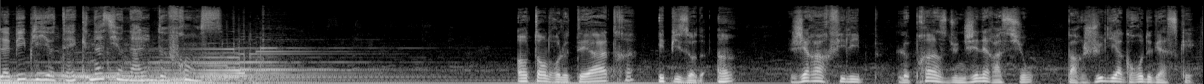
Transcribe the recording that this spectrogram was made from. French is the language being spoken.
la Bibliothèque nationale de France. Entendre le théâtre, épisode 1, Gérard Philippe, le prince d'une génération, par Julia Gros de Gasquet.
